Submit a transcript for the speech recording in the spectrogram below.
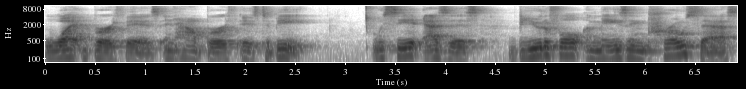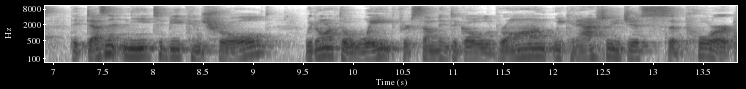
what birth is and how birth is to be. We see it as this beautiful, amazing process that doesn't need to be controlled we don't have to wait for something to go wrong. We can actually just support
